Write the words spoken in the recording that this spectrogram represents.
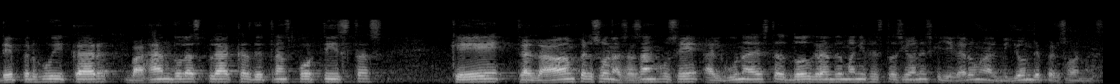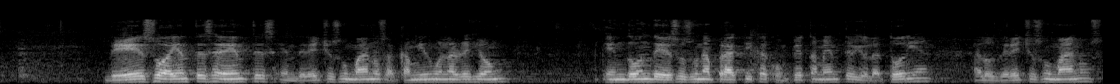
de perjudicar bajando las placas de transportistas que trasladaban personas a San José alguna de estas dos grandes manifestaciones que llegaron al millón de personas. De eso hay antecedentes en derechos humanos acá mismo en la región, en donde eso es una práctica completamente violatoria a los derechos humanos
